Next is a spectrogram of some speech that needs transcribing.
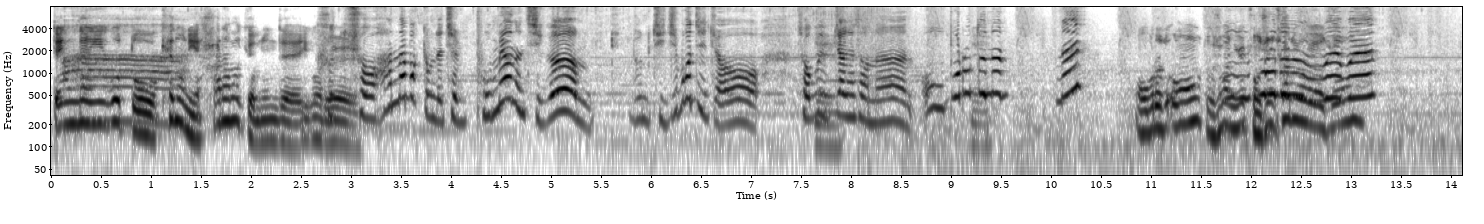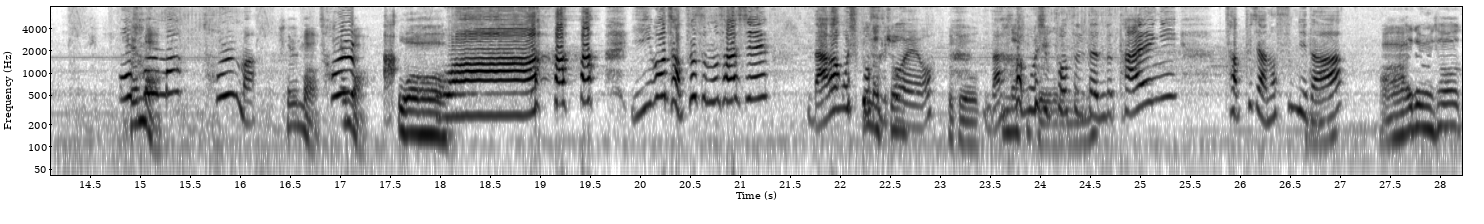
땡땡이고 아. 또 캐논이 하나밖에 없는데 이거를 그렇죠. 하나밖에 없는데 지금 보면은 지금 눈 뒤집어지죠. 저그 네. 입장에서는 어, 오버로드는 어 그러 어 잠시만요 정신 차려야죠. 왜 왜? 어 설마. 설마 설마 설마 설- 설마 아. 와 와 이거 잡혔으면 사실 나가고 싶었을 끝났죠. 거예요. 그죠 나가고 싶었을 텐데 다행히 잡히지 않았습니다. 아 이러면서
